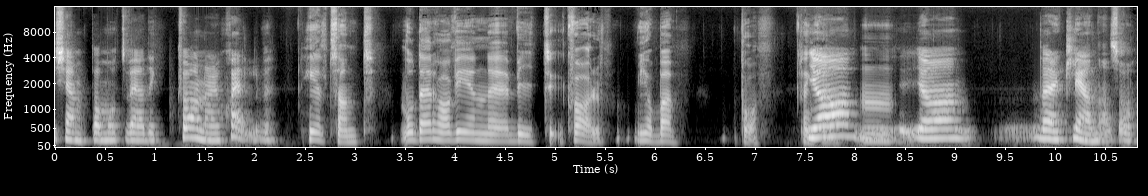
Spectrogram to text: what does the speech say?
kämpa mot väderkvarnar själv. Helt sant. Och där har vi en eh, bit kvar att jobba på. Ja. Mm. ja, verkligen alltså.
